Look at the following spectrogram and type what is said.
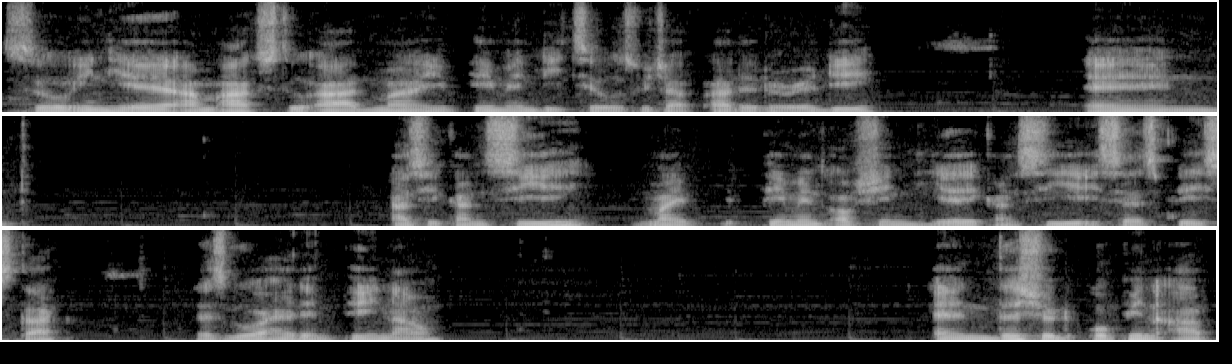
So in here I'm asked to add my payment details which I've added already. And as you can see my payment option here you can see it says Paystack let's go ahead and pay now. And this should open up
